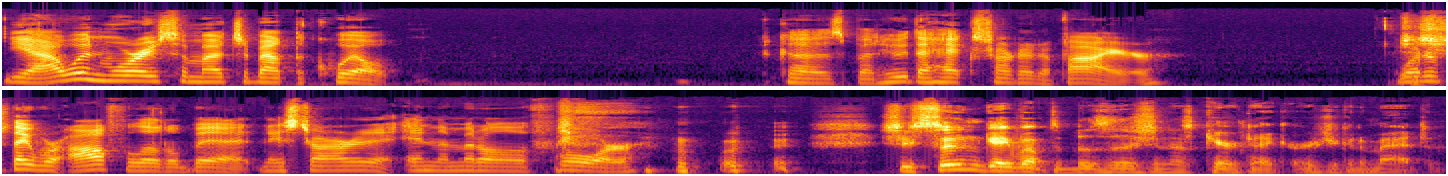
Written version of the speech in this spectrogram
Yeah, I wouldn't worry so much about the quilt. Because, but who the heck started a fire? What Just- if they were off a little bit and they started it in the middle of the floor? She soon gave up the position as caretaker, as you can imagine.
